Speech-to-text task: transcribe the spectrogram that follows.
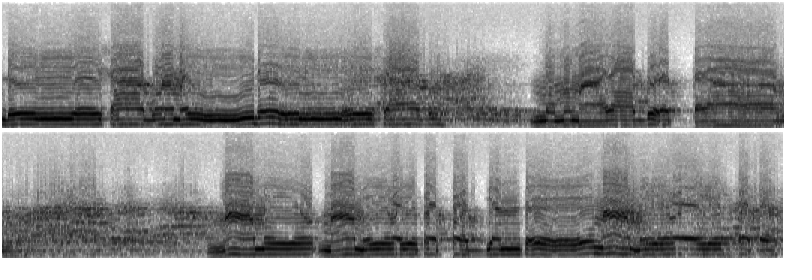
देवी ऐसा गुणमयी, देवी ऐसा गुण, मम माया दुरतया मामेव मामेव ये प्रपद्यन्ते, मामेव ये प्रप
